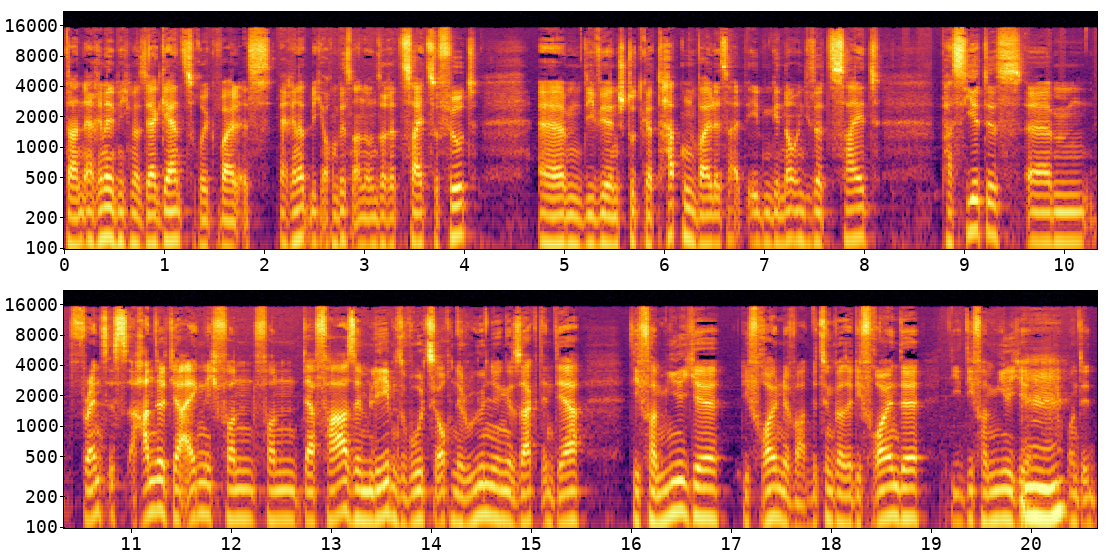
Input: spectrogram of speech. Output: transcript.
dann erinnere ich mich mal sehr gern zurück, weil es erinnert mich auch ein bisschen an unsere Zeit zu Fürth, ähm, die wir in Stuttgart hatten, weil es halt eben genau in dieser Zeit passiert ist. Ähm, Friends ist, handelt ja eigentlich von, von der Phase im Leben, so wurde es ja auch in der Reunion gesagt, in der die Familie die Freunde waren, beziehungsweise die Freunde die, die Familie. Mhm. Und in,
